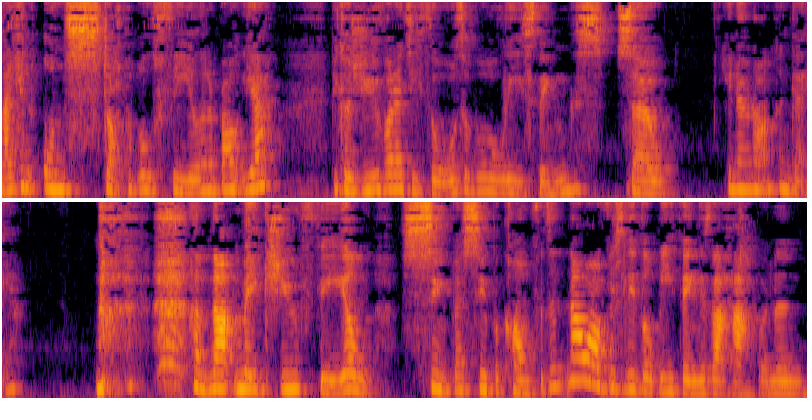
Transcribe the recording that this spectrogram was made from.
like an unstoppable feeling about you because you've already thought of all these things. So you know nothing can get you and that makes you feel super, super confident. Now, obviously, there'll be things that happen and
